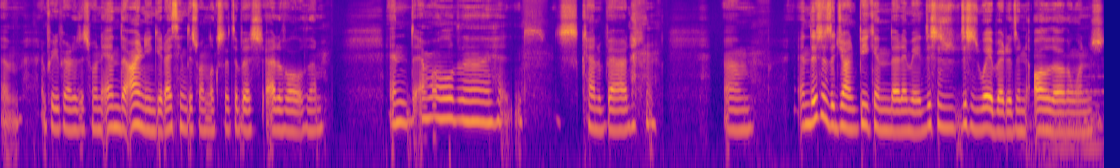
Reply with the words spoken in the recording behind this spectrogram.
Um, I'm pretty proud of this one. And the iron ingot. I think this one looks like the best out of all of them. And the emerald, uh, it's kind of bad. Um, and this is the giant beacon that I made. This is this is way better than all the other ones.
